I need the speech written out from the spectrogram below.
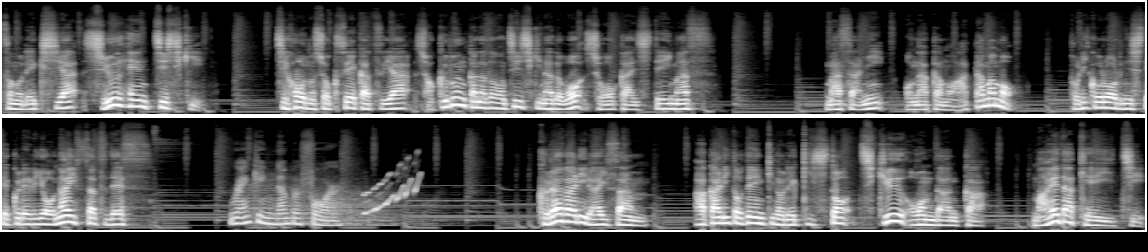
その歴史や周辺知識地方の食生活や食文化などの知識などを紹介しています。まさにお腹も頭もトリコロールにしてくれるような一冊です。Ranking number 4暗がり来産明かりと電気の歴史と地球温暖化。前田圭一。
